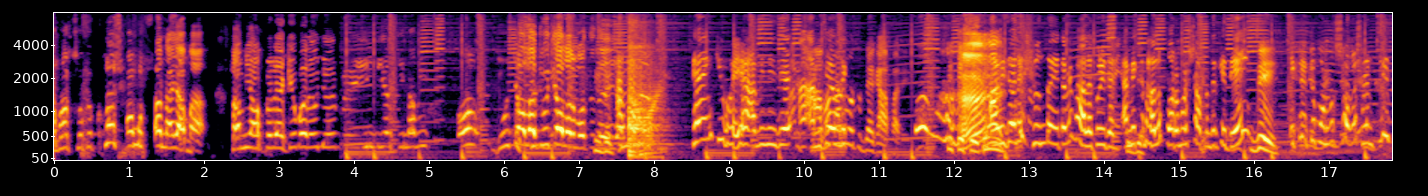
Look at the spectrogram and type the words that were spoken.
আমার চোখে কোনো সমস্যা নাই আপা। আমি আপনার একেবারে ওই যে ইন্ডিয়ার কি নাম ও জুইচালা জুইচালার মধ্যে দেন আচ্ছা থ্যাংক ইউ ভাইয়া। আমি নিজে আমি যে অনেক দেখা আমি যে অনেক সুন্দর এটা আমি ভালো করে জানি। আমি একটা ভালো পরামর্শ আপনাদেরকে দেই। জি। একটু একটু মনোযোগ সহকারে শুনেন প্লিজ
